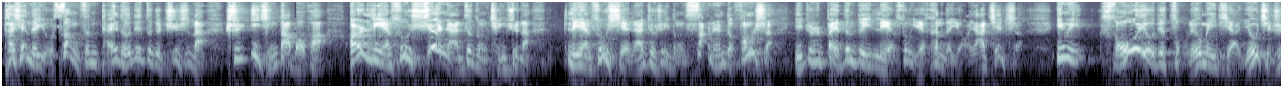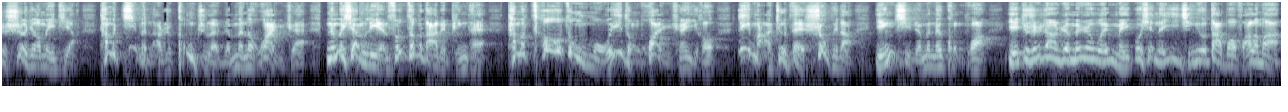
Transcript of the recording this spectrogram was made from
它现在有上升抬头的这个趋势呢，是疫情大爆发。而脸书渲染这种情绪呢，脸书显然就是一种杀人的方式，也就是拜登对脸书也恨得咬牙切齿，因为所有的主流媒体啊，尤其是社交媒体啊，他们基本上是控制了人们的话语权。那么像脸书这么大的平台，他们操纵某一种话语权以后，立马就在社会上引起人们的恐慌，也就是让人们认为美国现在疫情又大爆发了嘛。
